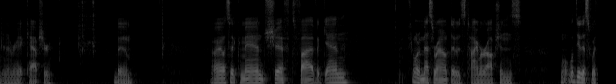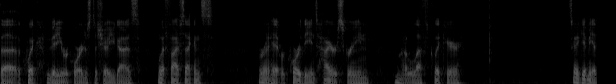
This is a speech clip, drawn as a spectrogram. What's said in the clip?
And we're gonna hit capture. Boom. All right, let's hit Command Shift 5 again. If you want to mess around with those timer options, We'll, we'll do this with a, a, quick video record just to show you guys. We'll at five seconds. We're to hit record the entire screen. I'm to left click here. It's to give me a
